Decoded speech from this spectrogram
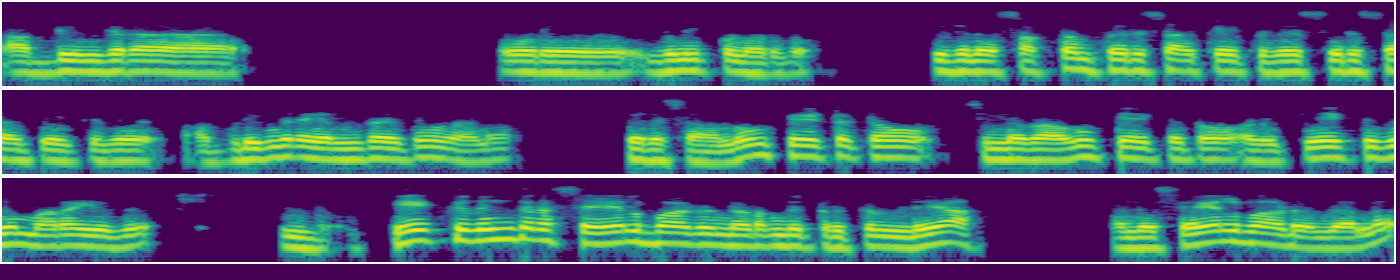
அப்படிங்கிற ஒரு விழிப்புணர்வு. இதுல சத்தம் பெருசா கேக்குது சிறுசா கேக்குது அப்படிங்கிற எந்த இதுவும் வேணாம். பெருசாலும் கேட்டுட்டோம் சின்னதாவும் கேட்கட்டும் அது கேக்குது மறையுது. இந்த கேக்குதுங்கிற செயல்பாடு நடந்துட்டு இருக்கு இல்லையா? அந்த செயல்பாடு மேல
